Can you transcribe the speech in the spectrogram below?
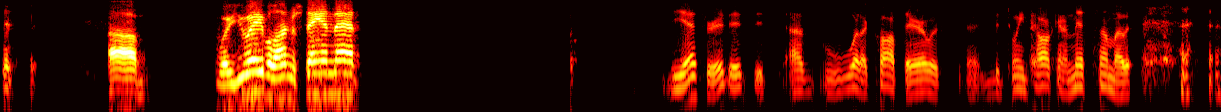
um, were you able to understand that? Yes, sir. It, it, I, what I caught there was uh, between talking, I missed some of it.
